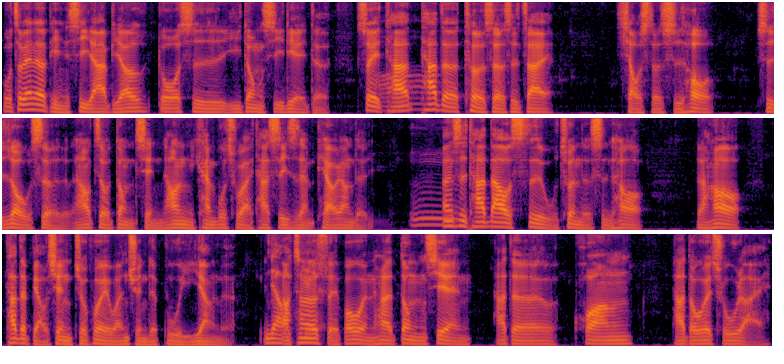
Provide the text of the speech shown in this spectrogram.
我这边的品系啊比较多是移动系列的，所以它、哦、它的特色是在小的时候是肉色的，然后只有动线，然后你看不出来它是一只很漂亮的鱼。嗯，但是它到四五寸的时候，然后它的表现就会完全的不一样了。了解。它的水波纹、它的动线、它的框。它都会出来。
